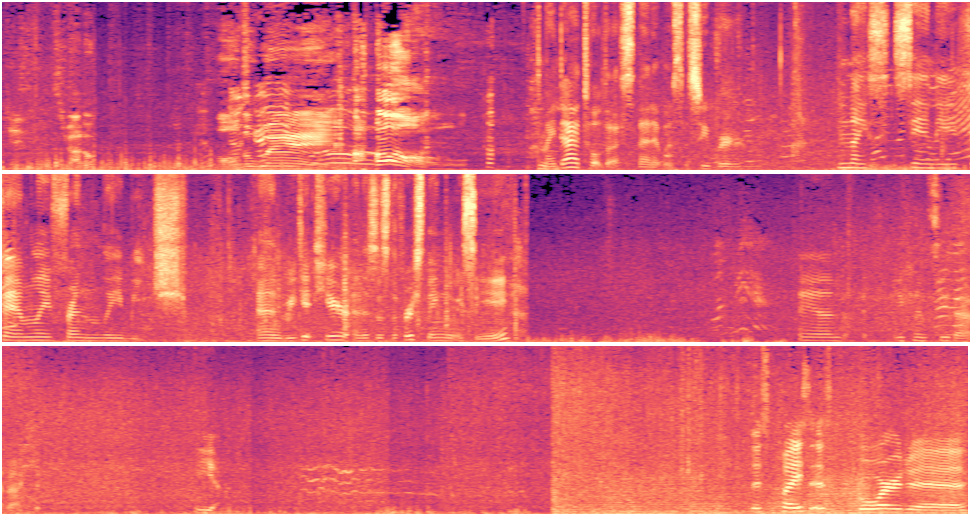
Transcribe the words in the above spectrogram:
Okay. Straddle? All That the great. way! My dad told us that it was a super nice, sandy, family friendly beach. And we get here, and this is the first thing we see. And you can see that back there. Yeah. This place is gorgeous.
